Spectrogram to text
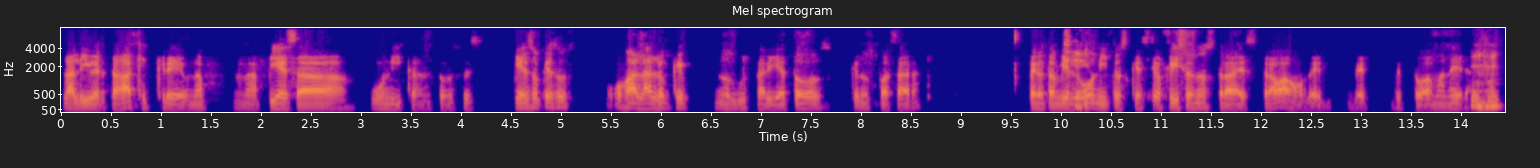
la libertad a que cree una, una pieza única. Entonces, pienso que eso es, ojalá lo que nos gustaría a todos que nos pasara, pero también sí. lo bonito es que este oficio nos trae trabajo de, de, de toda manera. Uh -huh.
